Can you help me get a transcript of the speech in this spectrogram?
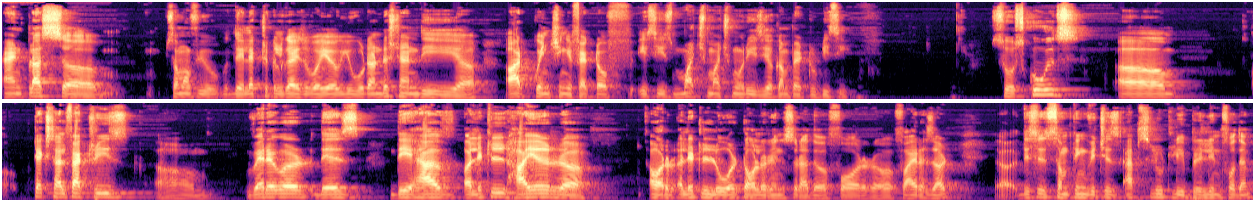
and plus uh, some of you the electrical guys over here you would understand the uh, arc quenching effect of AC is much much more easier compared to DC so schools um, textile factories um, wherever there's they have a little higher uh, or a little lower tolerance rather for uh, fire hazard. Uh, this is something which is absolutely brilliant for them.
